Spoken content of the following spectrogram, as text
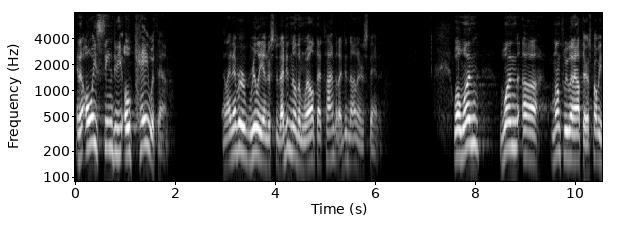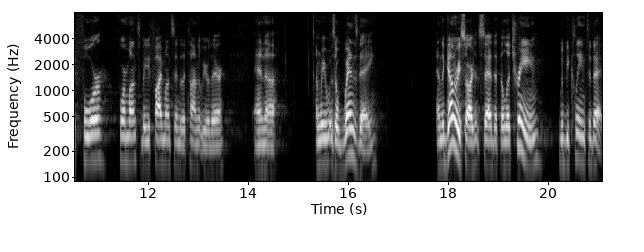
and it always seemed to be okay with them. And I never really understood. I didn't know them well at that time, but I did not understand it. Well, one, one uh, month we went out there, it was probably four, four months, maybe five months into the time that we were there. And, uh, and we, it was a Wednesday, and the gunnery sergeant said that the latrine would be cleaned today.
